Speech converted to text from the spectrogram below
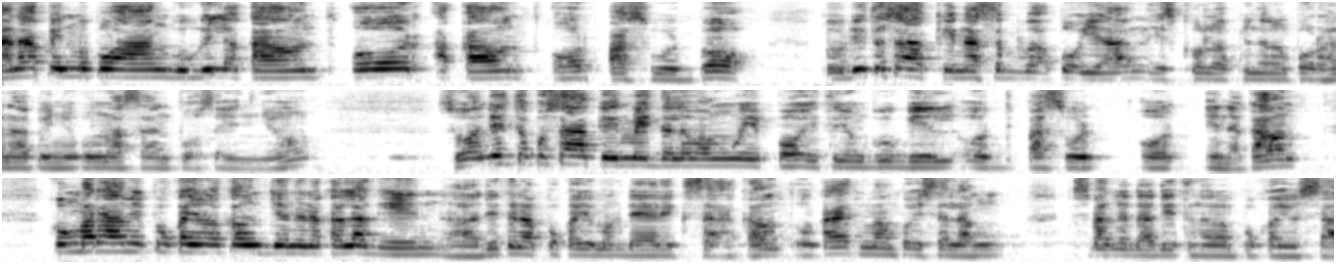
Hanapin mo po ang Google account or account or password po. So, dito sa akin, nasa baba po yan. I-scroll up nyo na lang po, hanapin nyo kung nasaan po sa inyo. So, andito po sa akin, may dalawang way po. Ito yung Google or password on in account. Kung marami po kayong account dyan na nakalagin, ah, dito na po kayo mag-direct sa account or kahit man po isa lang, mas maganda dito na lang po kayo sa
